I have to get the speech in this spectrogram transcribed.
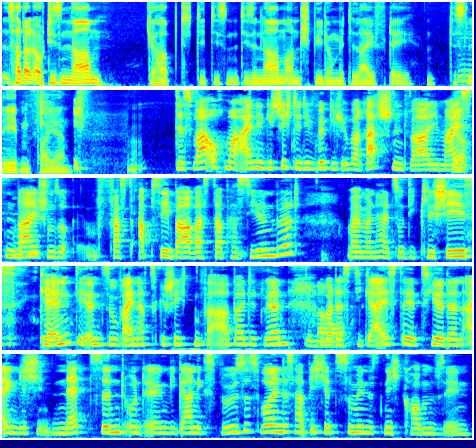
Es hat halt auch diesen Namen gehabt, die, diesen, diese Namenanspielung mit Life Day und das Leben feiern. Ich- Das war auch mal eine Geschichte, die wirklich überraschend war. Die meisten war ja schon so fast absehbar, was da passieren wird, weil man halt so die Klischees kennt, die in so Weihnachtsgeschichten verarbeitet werden. Genau. Aber dass die Geister jetzt hier dann eigentlich nett sind und irgendwie gar nichts Böses wollen, das habe ich jetzt zumindest nicht kommen sehen.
